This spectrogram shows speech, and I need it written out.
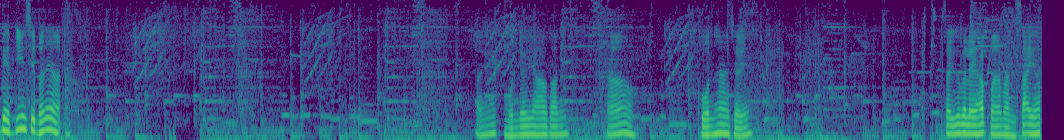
เบ็ดยี่สิบแล้วเนี่ย ไปครับ หมุนยาวๆ ตอนนี้ อ้าว คูณห้าเฉย ซื้อไปเลยครับ มาหมั่นไส้ครับ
